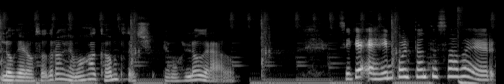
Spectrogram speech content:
lo que nosotros hemos accomplished, hemos logrado. Así que es importante saber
